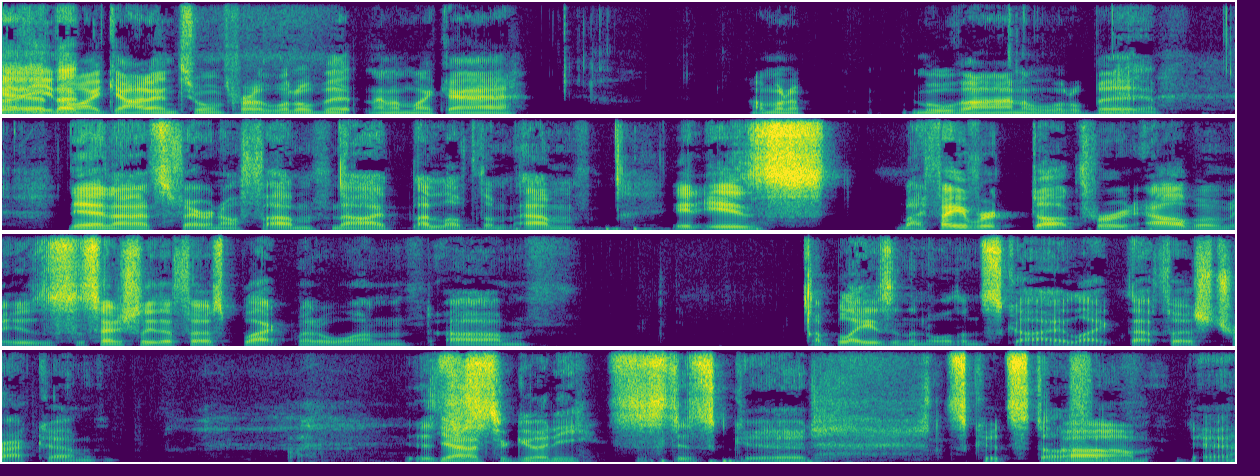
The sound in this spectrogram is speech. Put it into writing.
Yeah, you that- know, I got into them for a little bit, and I'm like, ah, I'm gonna move on a little bit. Yeah. Yeah, no, that's fair enough. Um, no, I, I love them. Um, it is my favorite Darkthrone album is essentially the first black metal one. Um, A Blaze in the Northern Sky, like that first track. Um, it's yeah, it's a goodie. it's just it's good. It's good stuff. Um, and, yeah,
